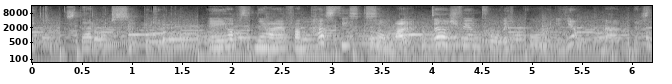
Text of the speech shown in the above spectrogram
iTunes. Det hade varit superkul. Eh, jag hoppas att ni har en fantastisk sommar. Då hörs vi om två veckor igen med nästa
